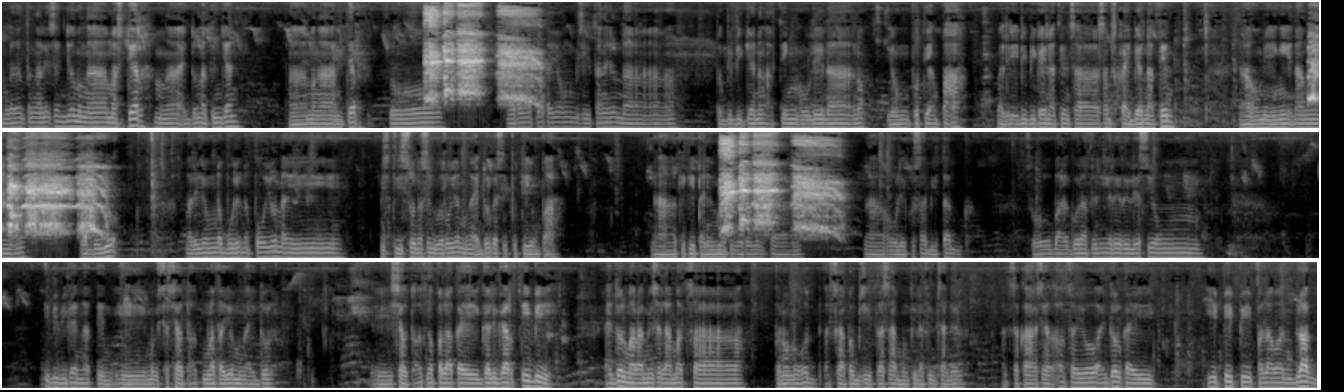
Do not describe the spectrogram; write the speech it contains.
magandang tanghali sa inyo mga master, mga idol natin dyan, ah, mga hunter. So, meron na pala tayong bisita ngayon na pagbibigyan ng ating huli na ano, yung puti ang paa. Bali, ibibigay natin sa subscriber natin na humihingi ng ano, labuyo. Bali, yung labuyo na po yun ay mistiso na siguro yan mga idol kasi puti yung paa. Nakikita nyo naman siguro yun sa na huli ko sa bitag. So bago natin i-release yung ibibigay natin, i magsa-shoutout muna tayo mga idol. I-shoutout nga pala kay Galigar TV. Idol, maraming salamat sa panonood at sa pagbisita sa Munti Natin channel. At saka shoutout sa iyo idol kay EPP Palawan Vlog.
